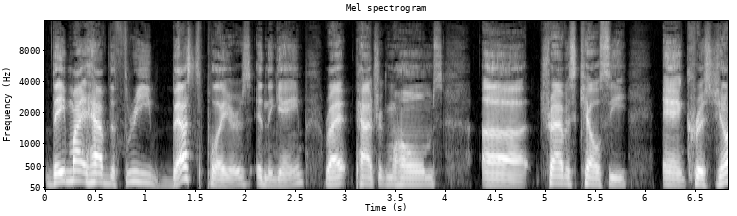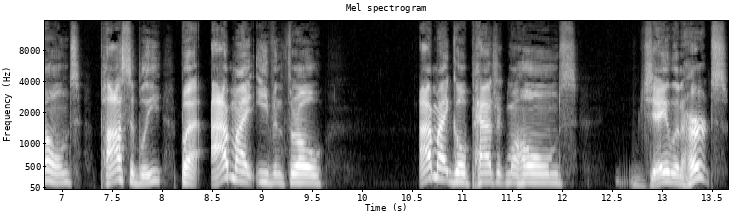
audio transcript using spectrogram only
they might have the three best players in the game, right? Patrick Mahomes, uh, Travis Kelce, and Chris Jones, possibly, but I might even throw I might go Patrick Mahomes, Jalen Hurts,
